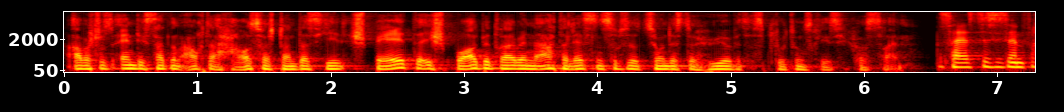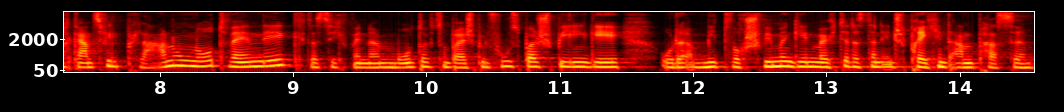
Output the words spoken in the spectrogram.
Aber schlussendlich sagt dann auch der Hausverstand, dass je später ich Sport betreibe nach der letzten Substitution, desto höher wird das Blutungsrisiko sein. Das heißt, es ist einfach ganz viel Planung notwendig, dass ich, wenn ich am Montag zum Beispiel Fußball spielen gehe oder am Mittwoch schwimmen gehen möchte, das dann entsprechend anpasse.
